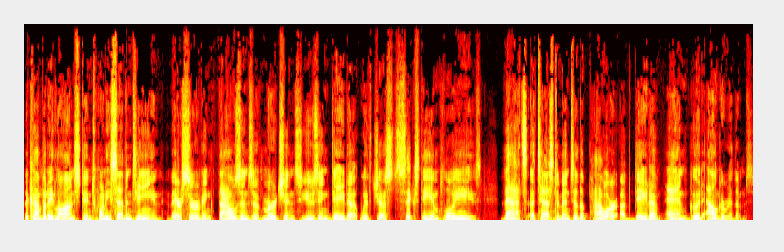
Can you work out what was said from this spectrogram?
The company launched in 2017. They're serving thousands of merchants using data with just 60 employees. That's a testament to the power of data and good algorithms.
